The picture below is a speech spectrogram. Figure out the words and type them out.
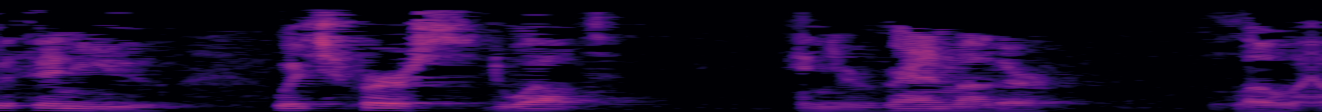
within you, which first dwelt in your grandmother Lois.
